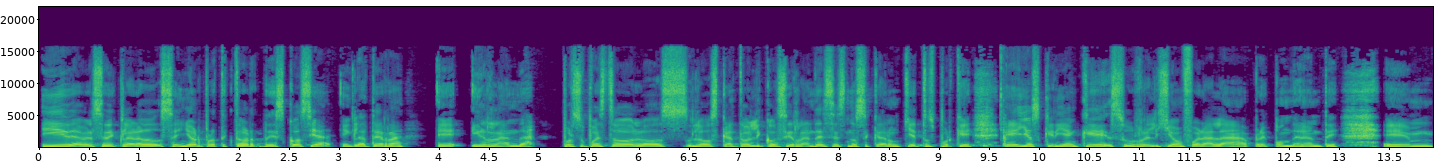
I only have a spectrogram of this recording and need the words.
y de haberse declarado señor protector de Escocia, Inglaterra e Irlanda. Por supuesto, los, los católicos irlandeses no se quedaron quietos porque ellos querían que su religión fuera la preponderante. Em,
